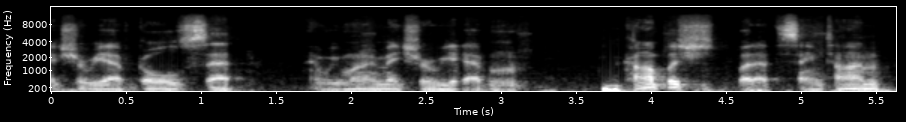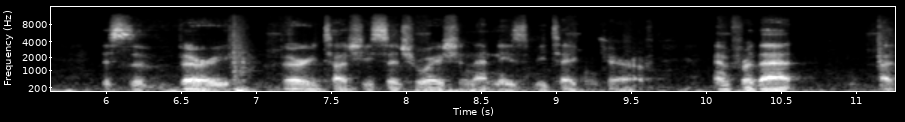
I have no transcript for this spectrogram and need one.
make sure we have goals set and we want to make sure we have them accomplished, but at the same time, this is a very, very touchy situation that needs to be taken care of. And for that, a,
